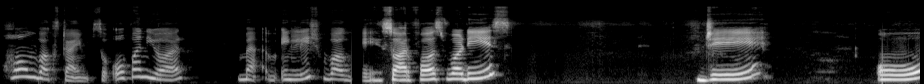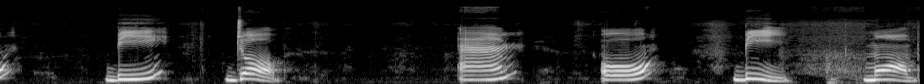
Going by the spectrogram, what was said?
homework time. So open your English work. So our first word is J O B job M O B mob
